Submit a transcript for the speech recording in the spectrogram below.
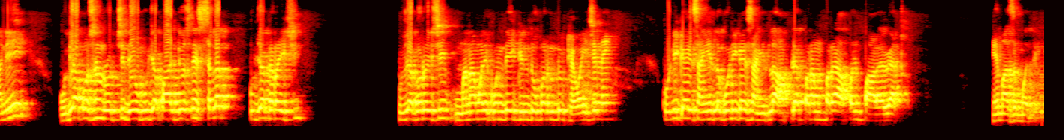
आणि उद्यापासून रोजची देवपूजा पाच दिवस नाही सलग पूजा करायची. पूजा करायची मनामध्ये कोणतेही किंतू परंतु ठेवायचे नाही. कोणी काही सांगितलं कोणी काही सांगितलं आपल्या परंपरा आपण पाळाव्यात. हे माझं मत आहे.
